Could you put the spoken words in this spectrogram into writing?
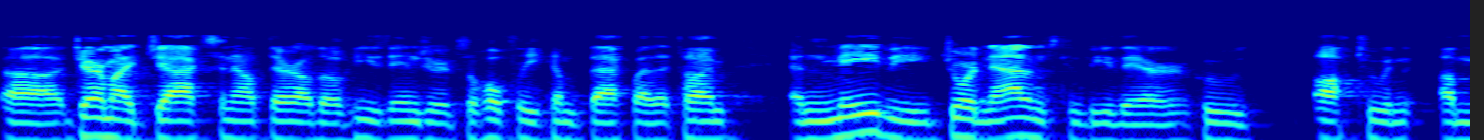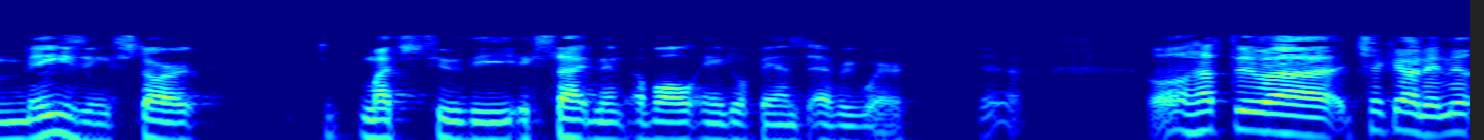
uh, Jeremiah Jackson out there, although he's injured, so hopefully he comes back by that time. And maybe Jordan Adams can be there, who's off to an amazing start, much to the excitement of all Angel fans everywhere. Yeah. Well, I'll have to uh check out an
